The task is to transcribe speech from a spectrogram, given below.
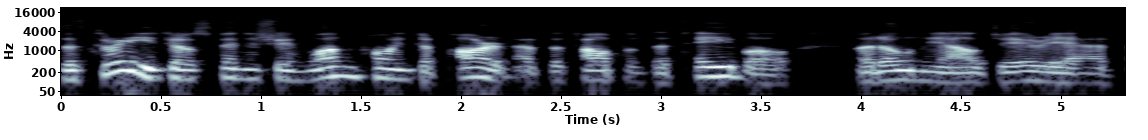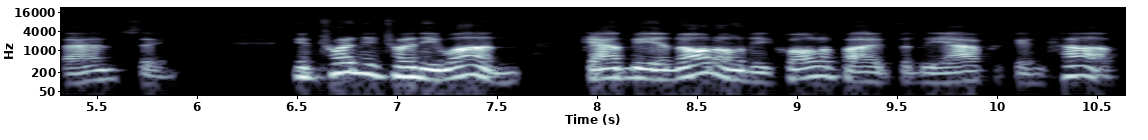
the three just finishing one point apart at the top of the table, but only Algeria advancing. In 2021, Gambia not only qualified for the African Cup,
